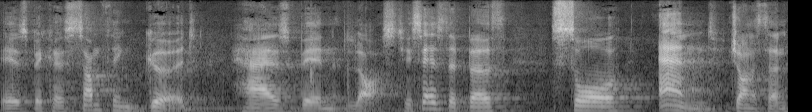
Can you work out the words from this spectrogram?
is because something good has been lost. He says that both Saul and Jonathan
